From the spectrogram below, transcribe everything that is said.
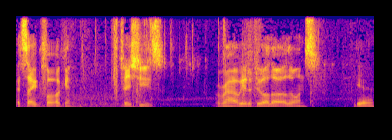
It's like fucking fishies. Remember how we had to do all the other ones? Yeah.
